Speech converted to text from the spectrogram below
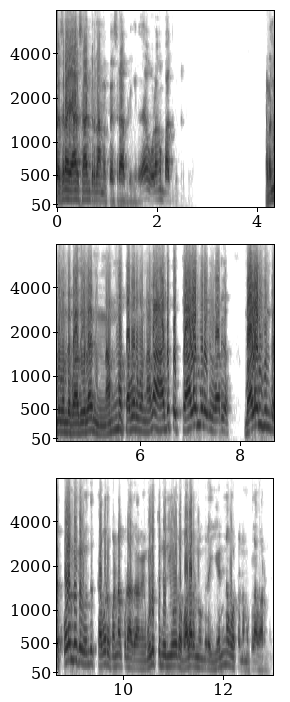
பேசுறா யார் சான்று இல்லாம பேசுறா அப்படிங்கிறத உலகம் பார்த்துக்கிட்டு இருக்கு. கடந்து வந்த பாதையில நம்ம தவறு பண்ணாலும் அடுத்த தலைமுறைகள் வர வளர்கின்ற குழந்தைகள் வந்து தவறு பண்ணக்கூடாது. அவன் ஒழுக்க நெறியோட வளரணுங்கிற எண்ண ஓட்டம் நமக்குலாம் வரணும்.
